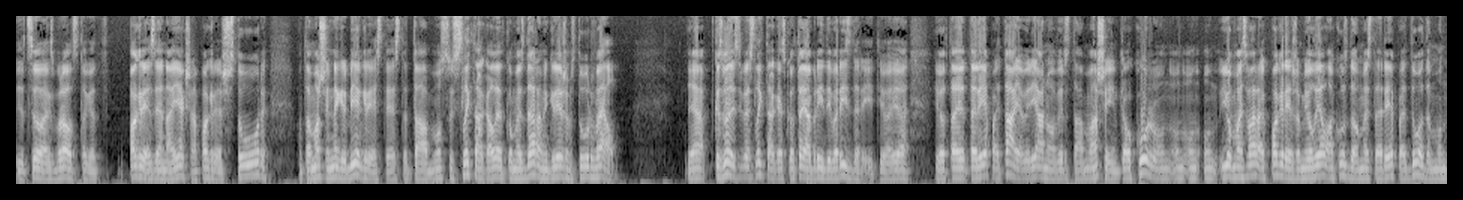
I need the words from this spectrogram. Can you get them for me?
ja cilvēks brauc tagad pagriezienā iekšā, pagriež stūri, un tā mašīna negrib iegriezties, tad tā mūsu vissliktākā lieta, ko mēs darām, ir griežam stūri vēl. Ja, kas patiesībā ir sliktākais, ko tajā brīdī var izdarīt. Jo, ja, jo tā, tā riepai tā jau ir jānovirza tā mašīna kaut kur, un, un, un, jo mēs vairāk pagriežam, jo lielāku uzdevumu mēs tajā riepai dodam. Un,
